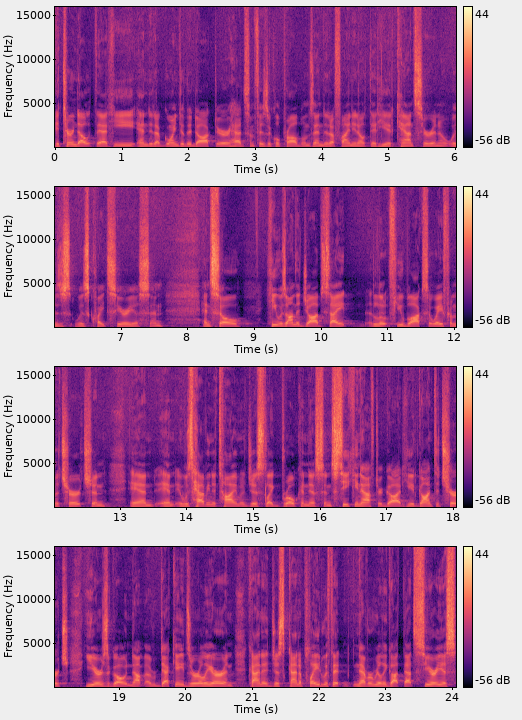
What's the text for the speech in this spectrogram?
it turned out that he ended up going to the doctor, had some physical problems, ended up finding out that he had cancer, and it was, was quite serious. And, and so he was on the job site a little, few blocks away from the church, and, and, and it was having a time of just like brokenness and seeking after God. He had gone to church years ago, not, decades earlier, and kind of just kind of played with it, never really got that serious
